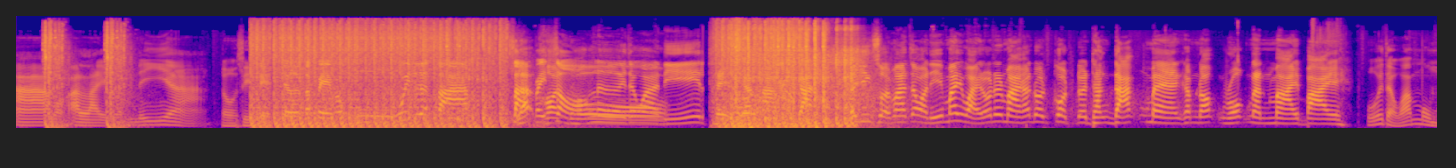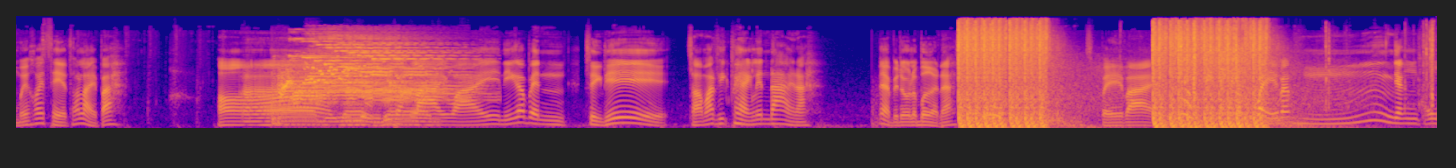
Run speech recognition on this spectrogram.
อาร์บอกอะไรวันนี้อะโดซีเสร็จเจอสเปรย์มาอุ้ยเลือดสาดสาดไปและคอนสองโทรเลยจังหวะนี้เทรดกันมาเหมือนกันแล้วยิงสวยมาจังหวะนี้ไม่ไหวรถนั้นมาครับโดนกดโดยทางดักแมนครับน็อกรกนันมายไป อุ้ยแต่ว่ามุมไม่ค่อยเซฟเท่าไหร่ปะอ๋ออ่ามีหลุมที่ทำลายไว้ นี่ก็เป็นสิ่งที่สามารถพลิกแพลงเล่นได้นะเนี่ยไปโดนระเบิดนะสเปรย์ไปสเปรย์แบบหืมยังคง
